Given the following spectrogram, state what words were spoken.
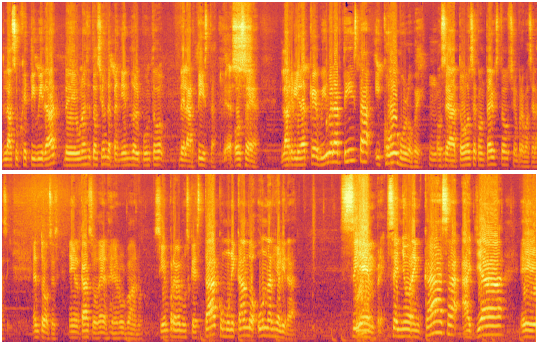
la subjetividad de una situación dependiendo del punto del artista. Yes. O sea, la realidad que vive el artista y cómo lo ve. O sea, todo ese contexto siempre va a ser así. Entonces, en el caso del género urbano, siempre vemos que está comunicando una realidad. Siempre. Señora en casa, allá, eh,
